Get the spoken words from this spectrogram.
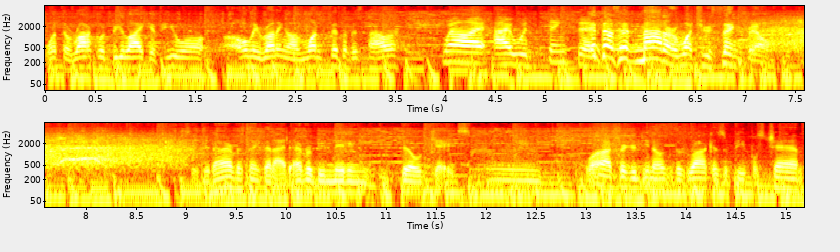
what The Rock would be like if he were only running on one fifth of his power? Well, I, I would think that. It doesn't matter what you think, Bill. Did I ever think that I'd ever be meeting Bill Gates? Mm, well, I figured, you know, The Rock is a people's champ.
